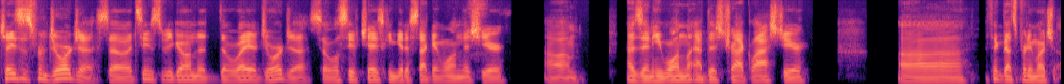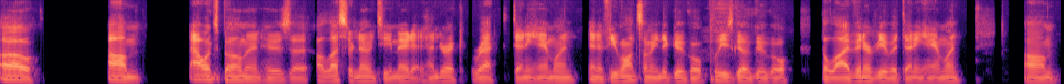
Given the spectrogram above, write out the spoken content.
Chase is from Georgia, so it seems to be going the, the way of Georgia. So we'll see if Chase can get a second one this year. Um, as in he won at this track last year. Uh, I think that's pretty much. Oh, um, Alex Bowman, who's a, a, lesser known teammate at Hendrick, wrecked Denny Hamlin. And if you want something to Google, please go Google the live interview with Denny Hamlin. Um,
